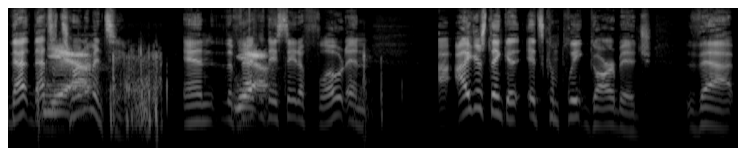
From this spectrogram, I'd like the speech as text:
That that's yeah. a tournament team. And the yeah. fact that they stayed afloat and I just think it's complete garbage that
